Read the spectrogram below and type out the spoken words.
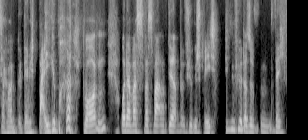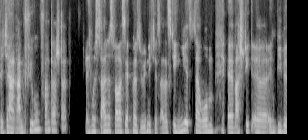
sag mal, der mich beigebracht worden? Oder was, was war, habt ihr für Gespräche geführt? Also welche, welche Heranführung fand da statt? Ich muss sagen, das war was sehr Persönliches. Also es ging nie jetzt darum, äh, was steht äh, in Bibel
